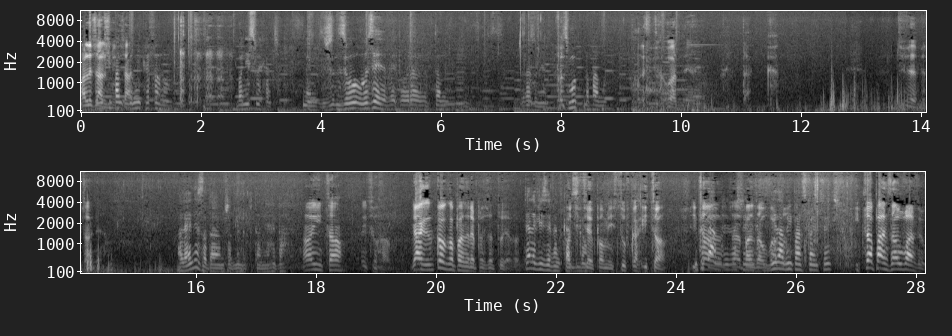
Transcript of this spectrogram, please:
Ale żal musi mi, pan żal. do mikrofonu, bo nie słychać. Nie wiem, Z, z łzy tam... Rozumiem. Smutno panu. Dokładnie. Tak. Dziwne pytanie. Ale ja nie zadałem żadnego pytania chyba. No i co? I słucham. Jak, kogo pan reprezentuje? w ogóle? Telewizję wędkarską. Chodzicie po miejscówkach i co? I, I co pytam, za- właśnie, pan nie dał zauważył? mi pan skończyć. I co pan zauważył?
